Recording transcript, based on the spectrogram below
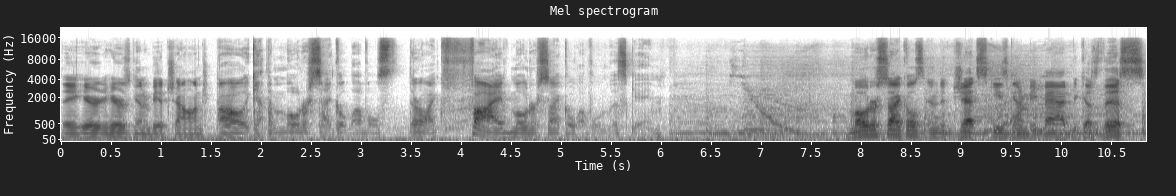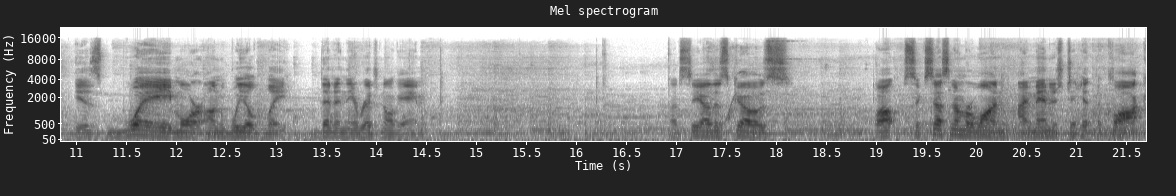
They here here's gonna be a challenge. Oh, they got the motorcycle levels. They're like five motorcycle level in this game. Motorcycles and the jet ski is gonna be bad because this is way more unwieldy than in the original game. Let's see how this goes. Well, success number one, I managed to hit the clock.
